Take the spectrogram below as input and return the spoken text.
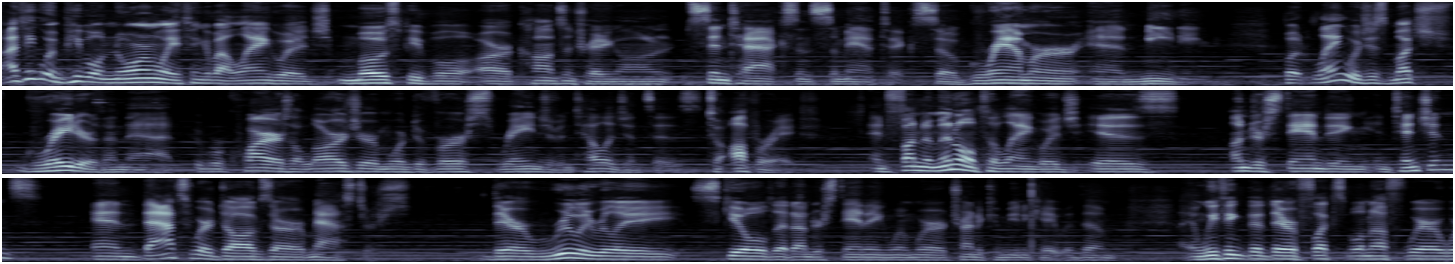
I think when people normally think about language, most people are concentrating on syntax and semantics, so grammar and meaning. But language is much greater than that. It requires a larger, more diverse range of intelligences to operate. And fundamental to language is understanding intentions and that's where dogs are masters. They're really, really skilled at understanding when we're trying to communicate with them. And we think that they're flexible enough where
